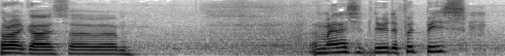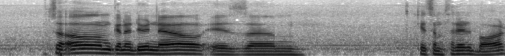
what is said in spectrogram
Alright guys, so um, I managed to do the foot piece. So all I'm gonna do now is um, get some threaded bar,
